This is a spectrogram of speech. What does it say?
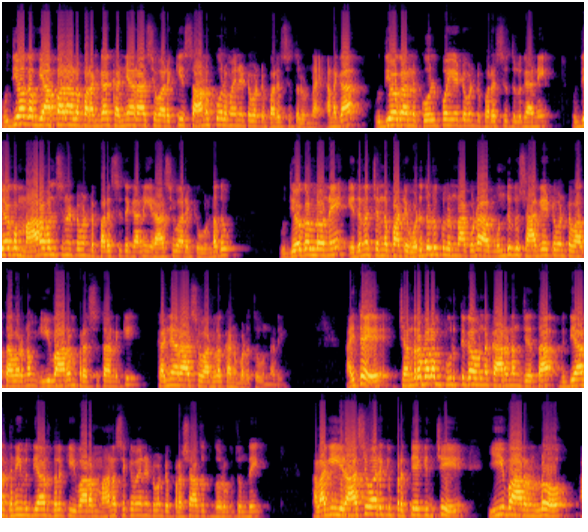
ఉద్యోగ వ్యాపారాల పరంగా కన్యారాశి వారికి సానుకూలమైనటువంటి పరిస్థితులు ఉన్నాయి అనగా ఉద్యోగాన్ని కోల్పోయేటువంటి పరిస్థితులు కానీ ఉద్యోగం మారవలసినటువంటి పరిస్థితి కానీ ఈ రాశి వారికి ఉండదు. ఉద్యోగంలోనే ఏదైనా చిన్నపాటి ఒడిదుడుకులున్నా కూడా ముందుకు సాగేటువంటి వాతావరణం ఈ వారం ప్రస్తుతానికి కన్యారాశి వారిలో కనబడుతూ ఉన్నది. అయితే చంద్రబలం పూర్తిగా ఉన్న కారణం చేత విద్యార్థిని విద్యార్థులకి ఈ వారం మానసికమైనటువంటి ప్రశాంతత దొరుకుతుంది. అలాగే ఈ రాశి వారికి ప్రత్యేకించి ఈ వారంలో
